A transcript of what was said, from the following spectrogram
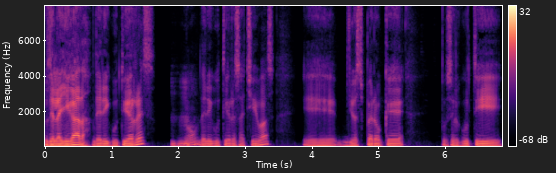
pues de la llegada de Eric Gutiérrez. ¿no? De Eric Gutiérrez a Chivas. Eh, yo espero que pues el Guti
